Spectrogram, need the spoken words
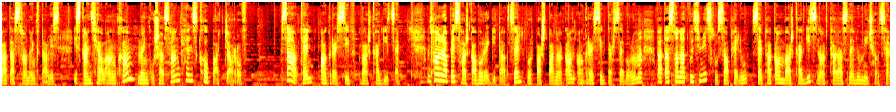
պատասխան ենք տալիս. իսկ անցյալ անգամ մենք ուշացանք հենց քո պատճառով Սա արդեն ագրեսիվ վարքագիծ է։ Ընդհանրապես հարկավոր է գիտակցել, որ պաշտպանական ագրեսիվ դրսևորումը պատասխանատվությունից խուսափելու սեփական վարքագիծն արդարացնելու միջոց է։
